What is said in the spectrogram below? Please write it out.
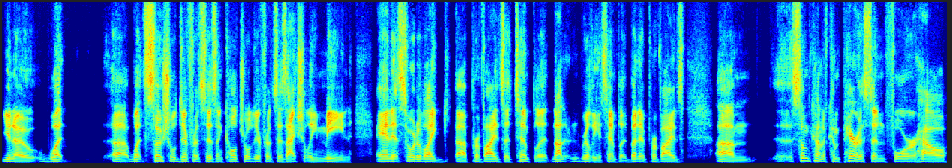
you know, what uh, what social differences and cultural differences actually mean, and it sort of like uh, provides a template, not really a template, but it provides um, some kind of comparison for how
